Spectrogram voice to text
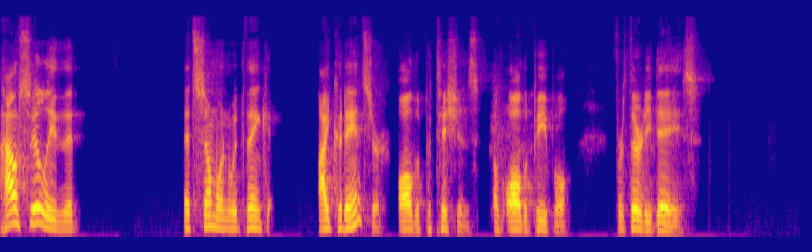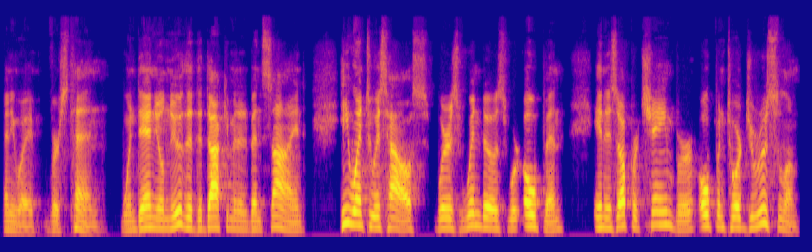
How silly that that someone would think I could answer all the petitions of all the people for 30 days. Anyway, verse 10 When Daniel knew that the document had been signed, he went to his house where his windows were open in his upper chamber, open toward Jerusalem.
